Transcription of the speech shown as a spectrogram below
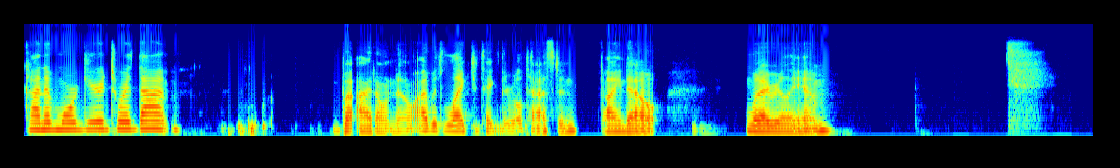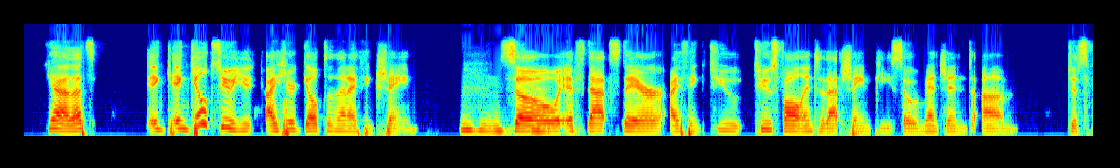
kind of more geared toward that. But I don't know. I would like to take the real test and find out what I really am. yeah that's and, and guilt too you i hear guilt and then i think shame Mhm. So if that's there, I think two twos fall into that shame piece. So mentioned um, just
